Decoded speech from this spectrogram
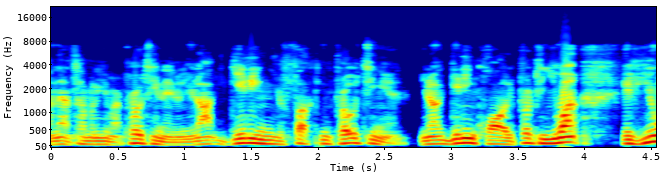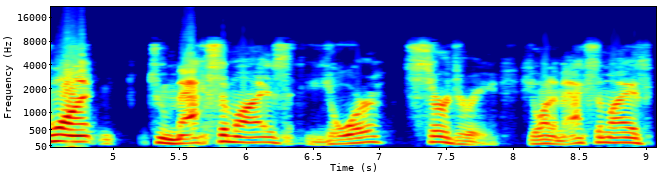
And that's how I'm gonna get my protein in. You're not getting your fucking protein in. You're not getting quality protein. You want if you want to maximize your surgery, if you want to maximize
